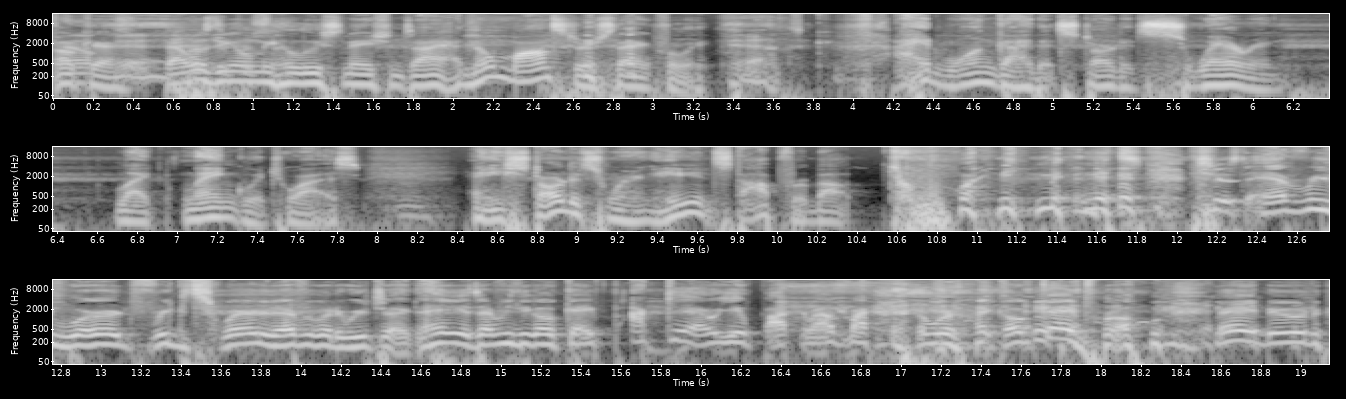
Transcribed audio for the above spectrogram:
Okay. That was the only hallucinations I had. No monsters, thankfully. Yeah. I had one guy that started swearing like language wise. Mm. And he started swearing. He didn't stop for about 20 minutes. Just every word, freaking swearing at everyone. And we were like, hey, is everything okay? Fuck yeah, are you fucking out? And we're like, okay, bro. hey, dude,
